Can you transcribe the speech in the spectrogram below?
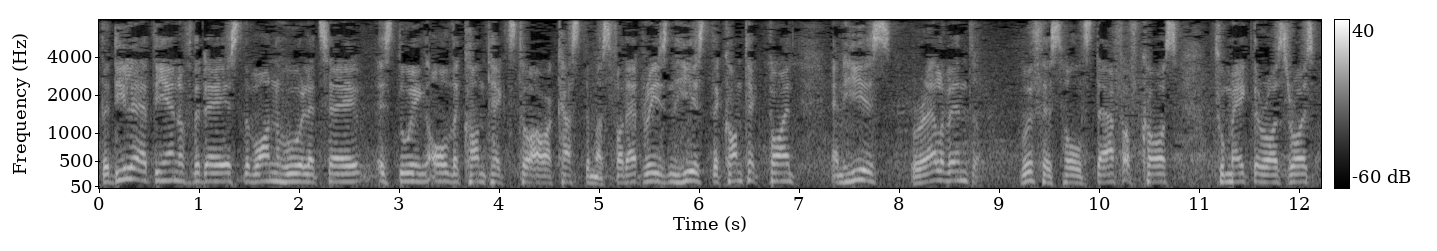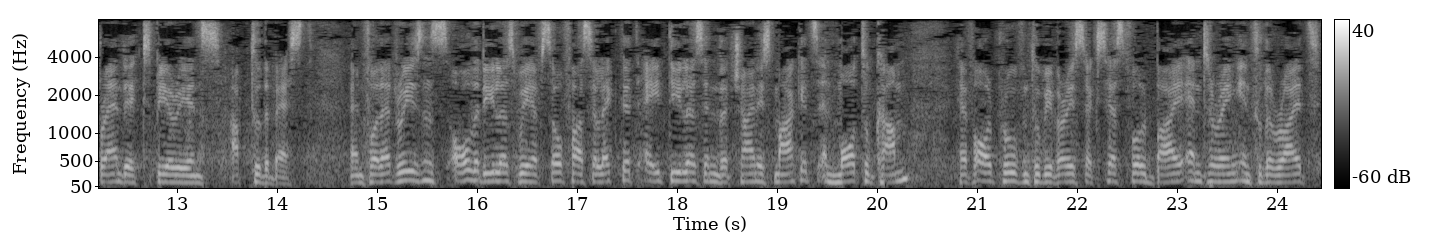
The dealer at the end of the day is the one who, let's say, is doing all the contacts to our customers. For that reason, he is the contact point and he is relevant with his whole staff, of course, to make the Rolls-Royce brand experience up to the best. And for that reason, all the dealers we have so far selected, eight dealers in the Chinese markets and more to come, have all proven to be very successful by entering into the right,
